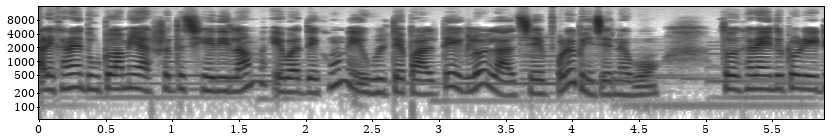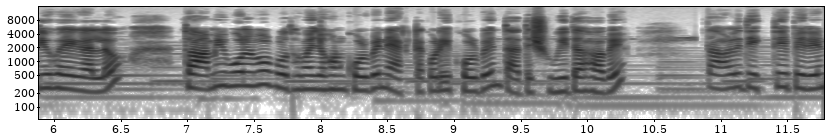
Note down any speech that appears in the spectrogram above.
আর এখানে দুটো আমি একসাথে ছেড়ে দিলাম। এবার দেখুন এই উল্টে পাল্টে এগুলো লালচে করে ভেজে নেব। তো এখানে এই দুটো রেডি হয়ে গেল। তো আমি বলব প্রথমে যখন করবেন একটা করেই করবেন, তাতে সুবিধা হবে। তাহলে দেখতেই পেলেন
